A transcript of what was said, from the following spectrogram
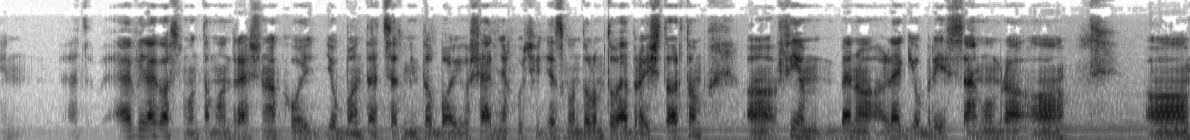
Én hát elvileg azt mondtam Andrásnak, hogy jobban tetszett, mint a bajós árnyak, úgyhogy ezt gondolom továbbra is tartom. A filmben a legjobb rész számomra a, a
